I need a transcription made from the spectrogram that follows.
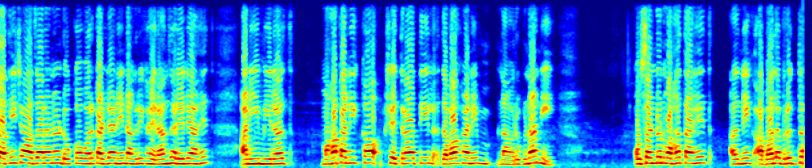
साथीच्या आजारानं डोकं वर काढल्याने नागरिक हैराण झालेले आहेत. आणि मिरज महापालिका क्षेत्रातील दवाखाने ना- रुग्णांनी ओसंडून वाहत आहेत. अनेक आबालवृद्ध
